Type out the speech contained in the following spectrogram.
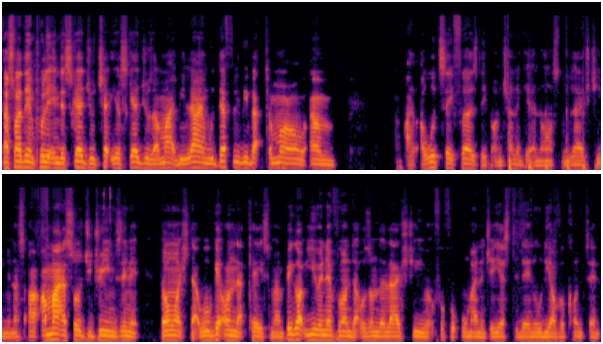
that's why I didn't put it in the schedule. Check your schedules. I might be lying. We'll definitely be back tomorrow. Um, I, I would say Thursday, but I'm trying to get an Arsenal live streaming. That's, I, I might have sold you dreams in it. Don't watch that. We'll get on that case, man. Big up you and everyone that was on the live stream for Football Manager yesterday and all the other content.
